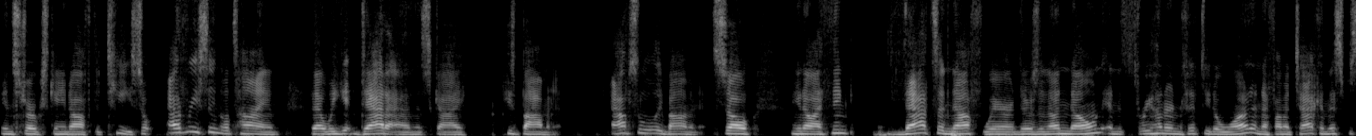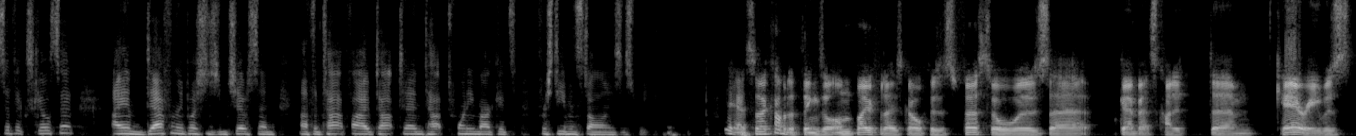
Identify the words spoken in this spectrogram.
in strokes gained off the tee. So, every single time that we get data on this guy, he's bombing it, absolutely bombing it. So, you know, I think that's enough where there's an unknown and it's 350 to 1 and if i'm attacking this specific skill set i am definitely pushing some chips in on some top 5 top 10 top 20 markets for stephen stallings this week. Yeah so a couple of things on both of those golfers. First of all was uh, going back to kind of um, carey was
